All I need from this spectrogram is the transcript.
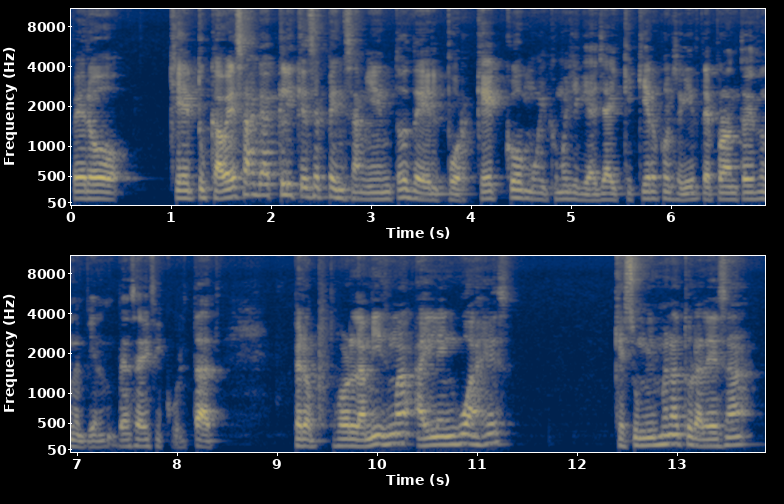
Pero que tu cabeza haga clic ese pensamiento del por qué, cómo y cómo llegué allá y qué quiero conseguir, de pronto es donde empieza dificultad. Pero por la misma hay lenguajes que su misma naturaleza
